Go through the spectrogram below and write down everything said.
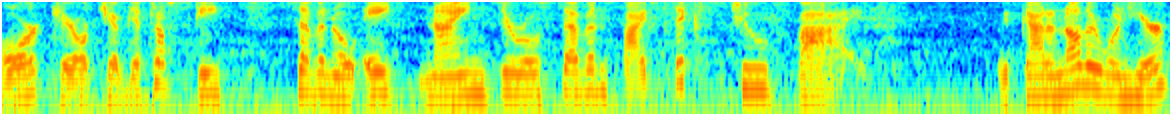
or Carol Chebyatowski, 708 907 5625. We've got another one here.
